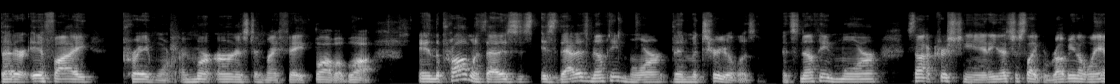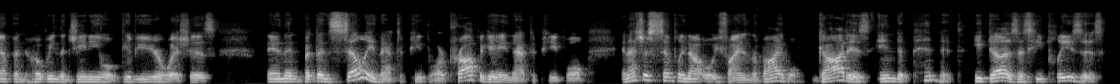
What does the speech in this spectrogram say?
better if I pray more. I'm more earnest in my faith, blah, blah, blah. And the problem with that is, is, is that is nothing more than materialism. It's nothing more. It's not Christianity. That's just like rubbing a lamp and hoping the genie will give you your wishes. And then, but then selling that to people or propagating that to people. And that's just simply not what we find in the Bible. God is independent. He does as he pleases,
